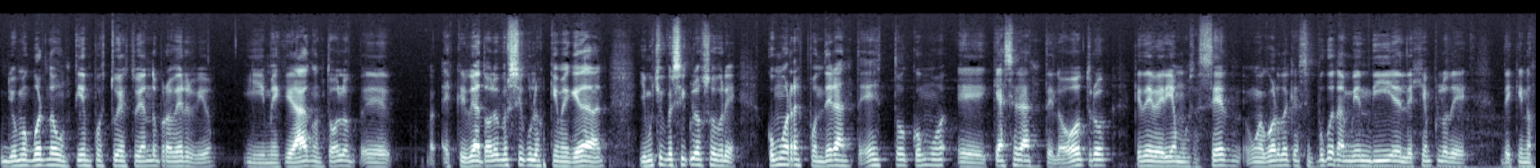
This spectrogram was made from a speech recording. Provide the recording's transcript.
yo me acuerdo un tiempo estuve estudiando Proverbios y me quedaba con todos los... Eh, escribía todos los versículos que me quedaban y muchos versículos sobre cómo responder ante esto, cómo, eh, qué hacer ante lo otro, qué deberíamos hacer. Me acuerdo que hace poco también di el ejemplo de de que nos,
